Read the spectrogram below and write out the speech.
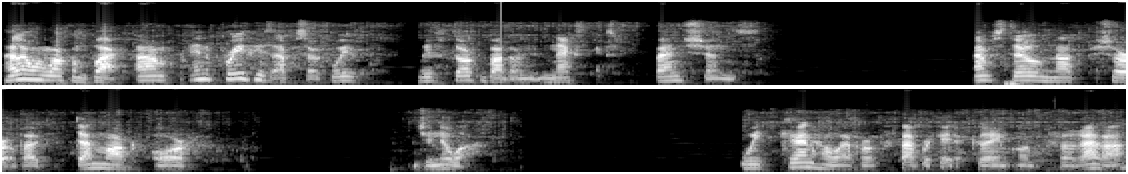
Hello and welcome back. Um, in the previous episode, we've we've talked about the next expansions. I'm still not sure about Denmark or Genoa. We can, however, fabricate a claim on Ferrara.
